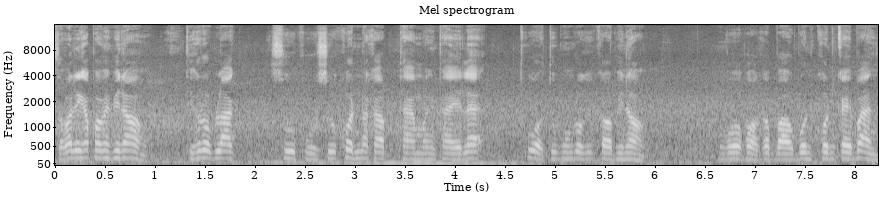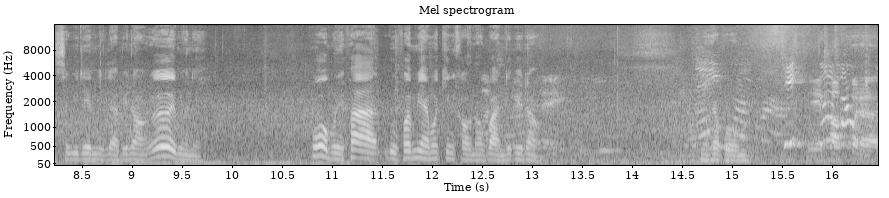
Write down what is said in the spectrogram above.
สวัสดีครับพ่อแม่พี่น้อง ที่เคารพรักสู่ผู้สู่คนนะครับ ทางเมืองไทยและทั่วทุกมุมโลกคือเก่าพี่น้องวัวพอกับเบาบนคนไกลบ้านสวีเดนอีกแล้วพี่น้องเอ้ยมื้อนี้โอ้มื้อนี้พาลูกพาเมียมากินข้าวนอกบ้านเด้วยพี่น้องนี่ครับผม Det är papper här.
